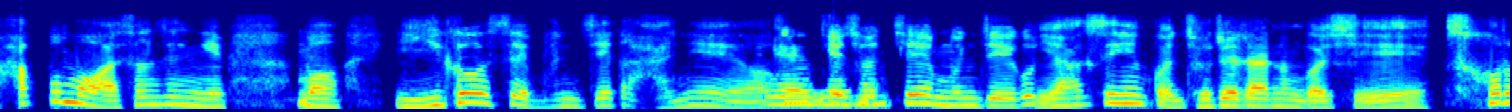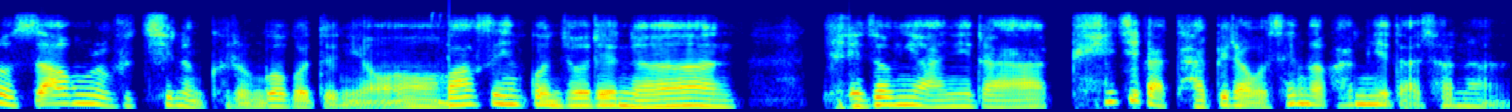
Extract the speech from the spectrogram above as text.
학부모와 선생님 뭐 이것의 문제가 아니에요. 예, 교육계 예, 예. 전체의 문제이고 이 학생인권 조례라는 것이 서로 싸움을 붙이는 그런 거거든요. 그 학생인권 조례는 개정이 아니라 폐지가 답이라고 생각합니다. 저는.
